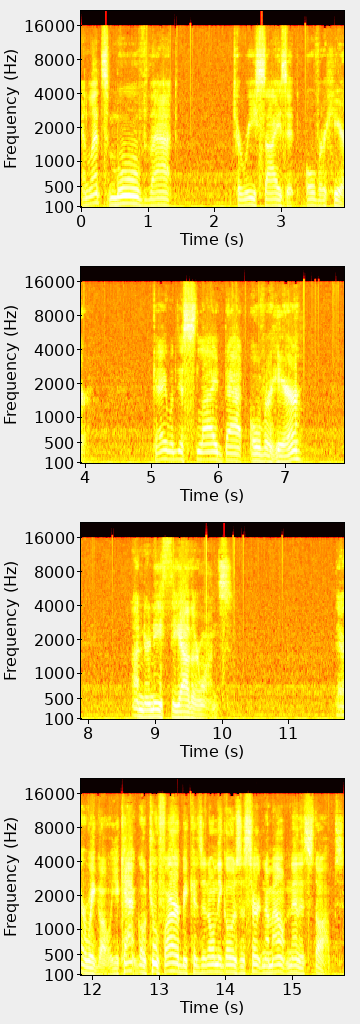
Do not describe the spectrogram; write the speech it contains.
and let's move that to resize it over here. Okay, we'll just slide that over here underneath the other ones. There we go. You can't go too far because it only goes a certain amount and then it stops.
